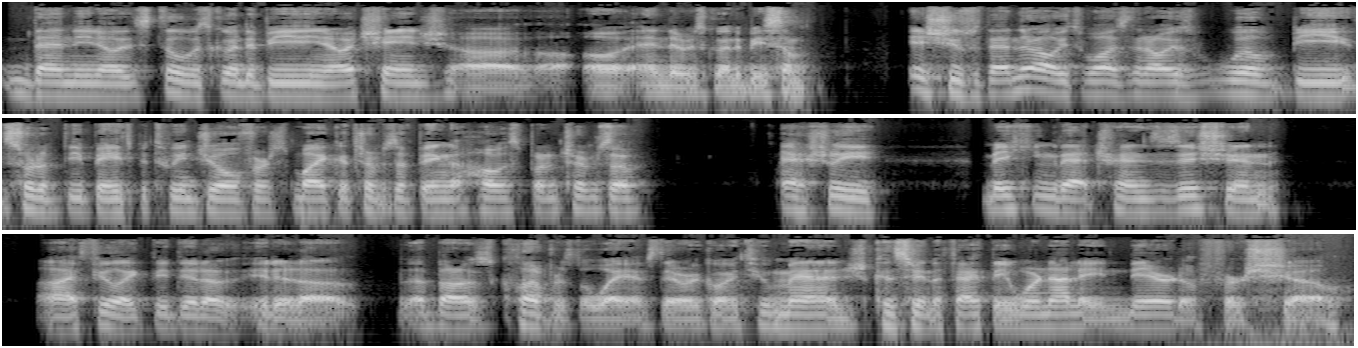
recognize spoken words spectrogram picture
then you know it still was going to be you know a change, uh, and there was going to be some issues with that. There always was, and there always will be sort of debates between Joel versus Mike in terms of being a host, but in terms of actually making that transition, uh, I feel like they did a it did a about as clever as the way as they were going to manage, considering the fact they were not a narrative first show.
